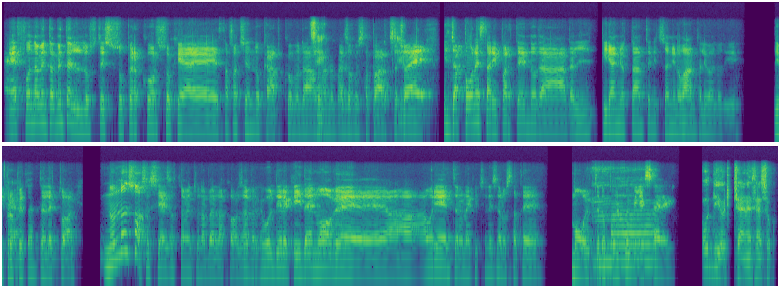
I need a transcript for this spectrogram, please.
È fondamentalmente lo stesso percorso che è, sta facendo Capcom da sì. un anno e mezzo a questa parte, sì. cioè il Giappone sta ripartendo da, dai fine anni 80 inizio anni 90 a livello di, di eh. proprietà eh. intellettuali. Non, non, so se sia esattamente una bella cosa, perché vuol dire che idee nuove a, a Oriente non è che ce ne siano state molte dopo Ma... il 2006. Oddio, cioè nel senso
